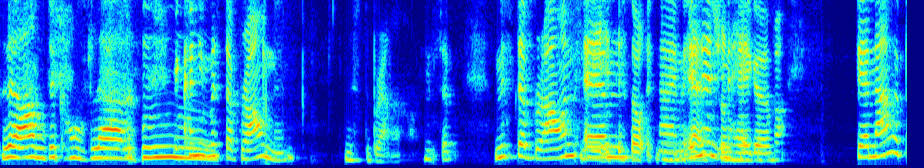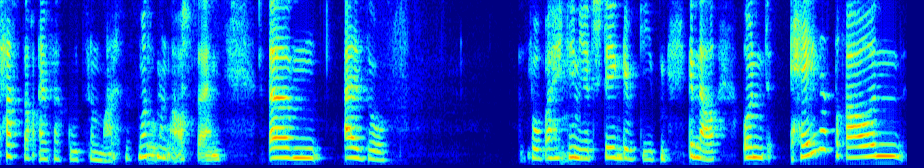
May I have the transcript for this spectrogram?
L'âme de. Mm. wir können ihn Mr. Brown nennen. Mr. Brown. Mr. Mr. Brown. Nee, ähm, ist auch- nein, er ist schon Helge. Braun. Der Name passt auch einfach gut zum Mann. Muss so man gut. auch sein. Ähm, also, wo war ich denn jetzt stehen geblieben? Genau. Und Helge Braun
